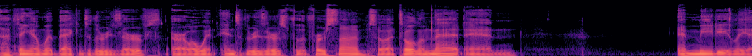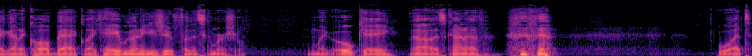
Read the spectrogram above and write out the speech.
I think I went back into the reserves, or I went into the reserves for the first time. So I told them that, and immediately I got a call back like, "Hey, we're going to use you for this commercial." I'm like, "Okay, oh, that's kind of what?"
